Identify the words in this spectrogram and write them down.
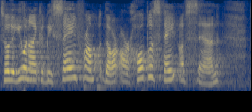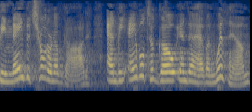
so that you and I could be saved from our, hopeless state of sin be made the children of God, and be able to go into heaven with Him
